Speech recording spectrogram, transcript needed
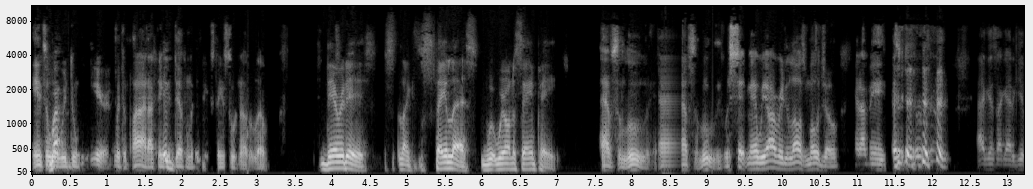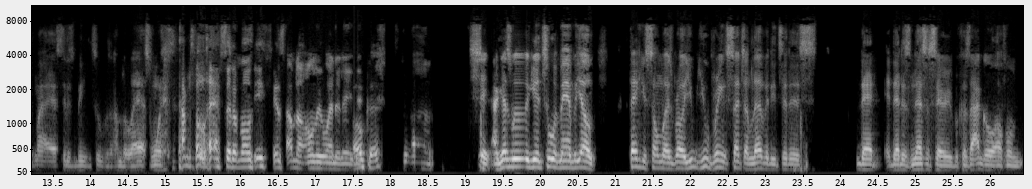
into what we're doing here with the pod. I think it It- definitely takes things to another level. There it is. Like say less. We're, on the same page. Absolutely, absolutely. Well, shit, man, we already lost Mojo, and I mean. I guess I got to get my ass to this meeting too, because I'm the last one. I'm the last of the Mohicans. I'm the only one that ain't. Okay. Uh, shit, I guess we'll get to it, man. But yo, thank you so much, bro. You you bring such a levity to this that that is necessary because I go off on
